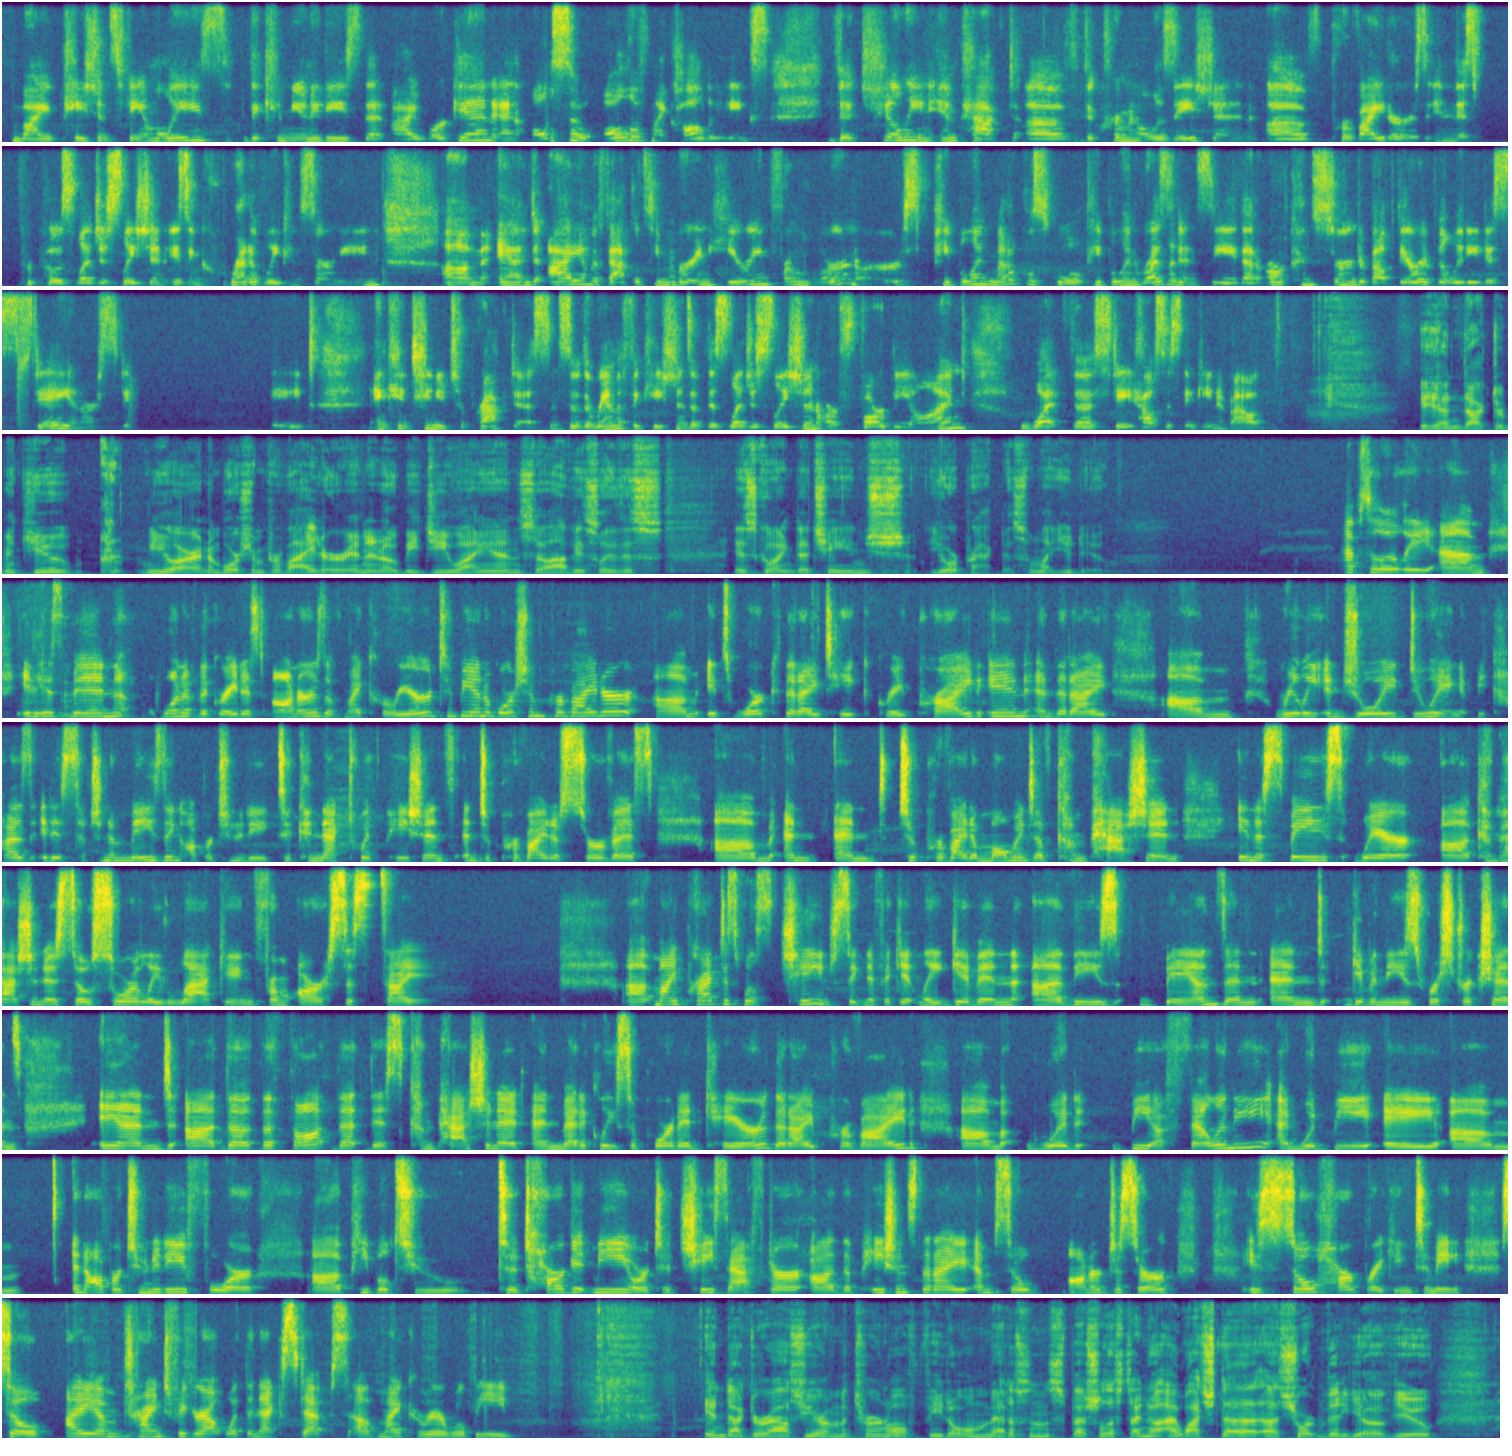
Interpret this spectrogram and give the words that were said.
my patients' families, the communities that I work in, and also all of my colleagues. The chilling impact of the criminalization of providers in this proposed legislation is incredibly concerning. Um, and I am a faculty member in hearing from learners, people in medical school, people in residency that are concerned about their ability to stay in our state and continue to practice. And so the ramifications of this legislation are far beyond what the state house is thinking about. And Dr. McHugh, you are an abortion provider and an OBGYN, so obviously this is going to change your practice and what you do. Absolutely. Um, it has been one of the greatest honors of my career to be an abortion provider. Um, it's work that I take great pride in and that I um, really enjoy doing because it is such an amazing opportunity to connect with patients and to provide a service um, and and to provide a moment of compassion in a space where uh, compassion is so sorely lacking from our society uh, my practice will change significantly given uh, these bans and and given these restrictions. And uh, the the thought that this compassionate and medically supported care that I provide um, would be a felony and would be a um, an opportunity for uh, people to to target me or to chase after uh, the patients that I am so honored to serve is so heartbreaking to me. So I am trying to figure out what the next steps of my career will be. And Dr. Rouse, you're a maternal fetal medicine specialist. I know I watched a, a short video of you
